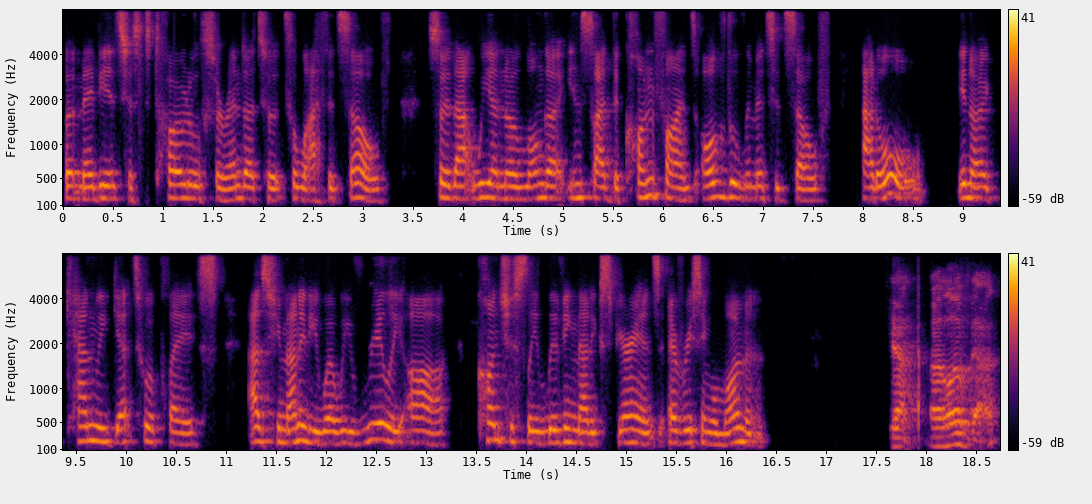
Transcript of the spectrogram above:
but maybe it's just total surrender to, to life itself so that we are no longer inside the confines of the limited self at all. You know, can we get to a place as humanity where we really are consciously living that experience every single moment? Yeah, I love that.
